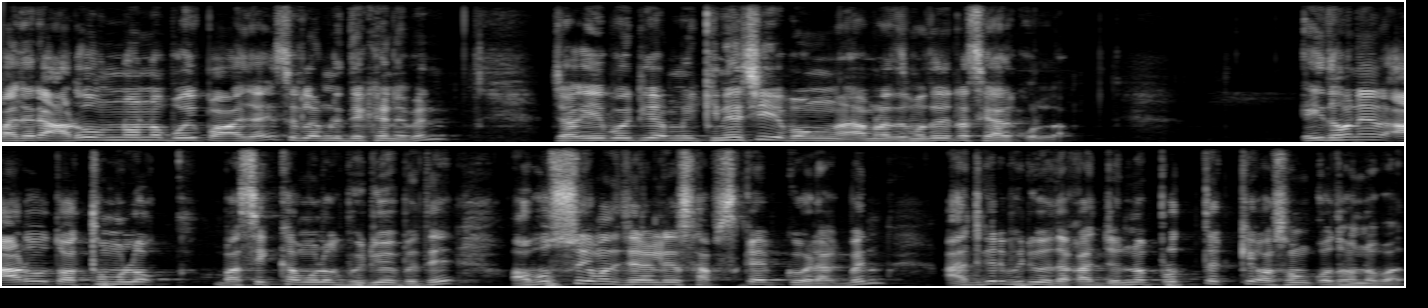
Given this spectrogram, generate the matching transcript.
বাজারে আরও অন্য অন্য বই পাওয়া যায়, সেগুলো আপনি দেখে নেবেন। যাই হোক এই বইটি আমি কিনেছি এবং আপনাদের মধ্যে এটা শেয়ার করলাম। এই ধরনের আরও তথ্যমূলক বা শিক্ষামূলক ভিডিও পেতে অবশ্যই আমাদের চ্যানেলটিকে সাবস্ক্রাইব করে রাখবেন। আজকের ভিডিও দেখার জন্য প্রত্যেককে অসংখ্য ধন্যবাদ।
